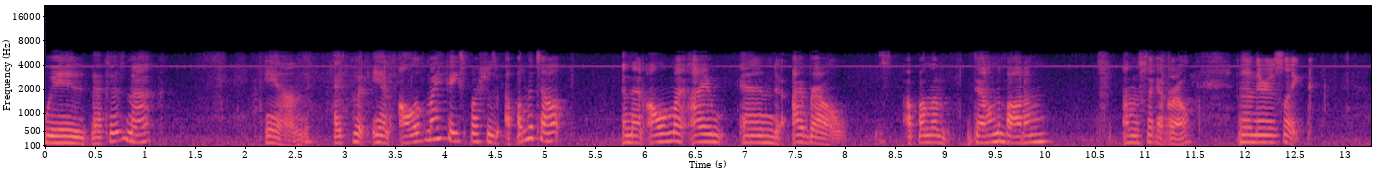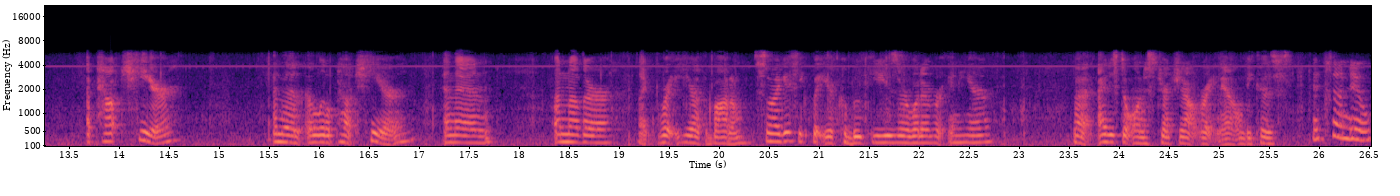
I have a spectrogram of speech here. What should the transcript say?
with that says MAC. And I put in all of my face brushes up on the top, and then all of my eye and eyebrow up on the down on the bottom, on the second row. And then there's like pouch here, and then a little pouch here, and then another like right here at the bottom. So I guess you put your kabukis or whatever in here. But I just don't want to stretch it out right now because it's so new.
